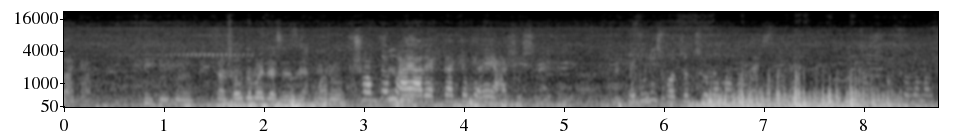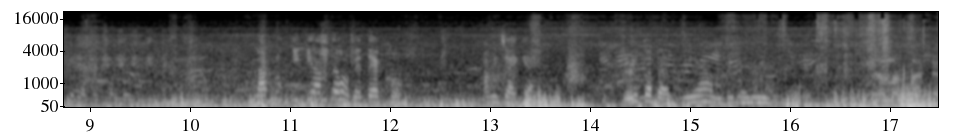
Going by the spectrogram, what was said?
জায়গা। শব্দ পাইতেছে শব্দ পায় আর একটা একটা আসিস না দিতে হবে দেখো। আমি জায়গায় জুতাটা নিয়ে আমি দুটো নিয়ে আমার বাসা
